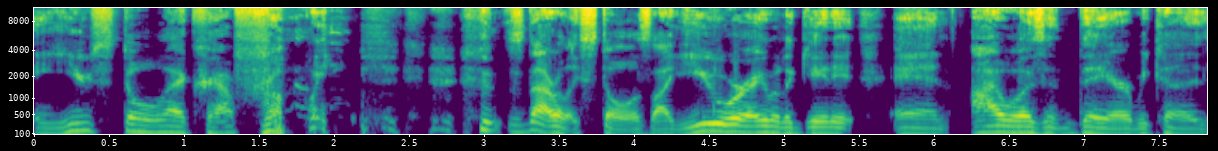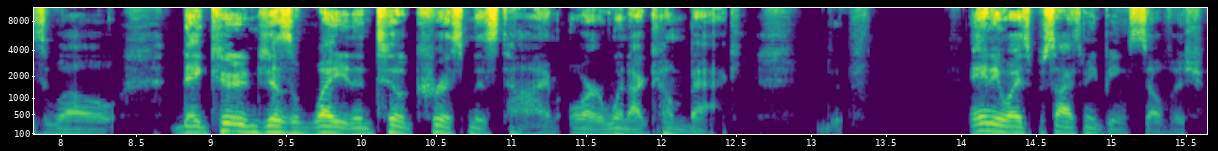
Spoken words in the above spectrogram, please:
and you stole that crap from me. it's not really stole. It's like you were able to get it and I wasn't there because, well, they couldn't just wait until Christmas time or when I come back. Anyways, besides me being selfish.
